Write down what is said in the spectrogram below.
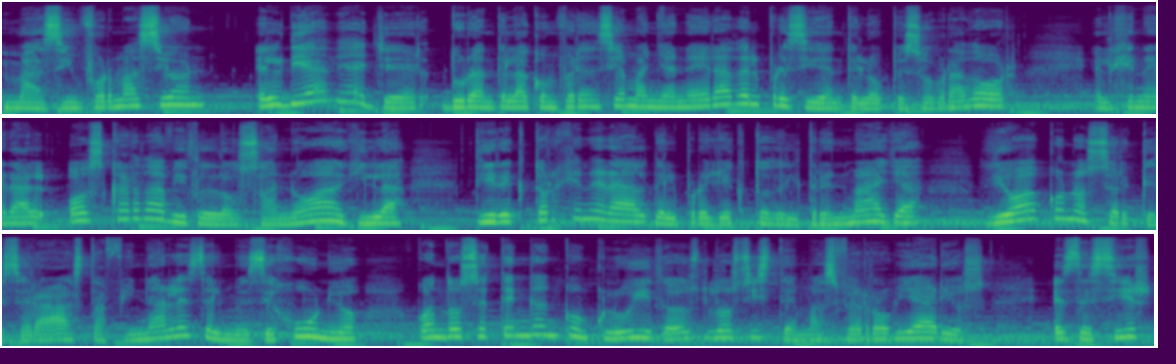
Más información el día de ayer, durante la conferencia mañanera del presidente López Obrador, el general Óscar David Lozano Águila, director general del proyecto del tren Maya, dio a conocer que será hasta finales del mes de junio cuando se tengan concluidos los sistemas ferroviarios, es decir,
